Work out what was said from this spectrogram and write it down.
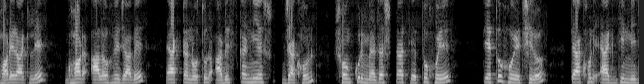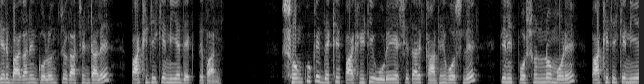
ঘরে রাখলে ঘর আলো হয়ে যাবে। একটা নতুন আবিষ্কার নিয়ে যখন শঙ্কুর মেজাজটা তেতো হয়ে, তেতো হয়েছিল, তখন একদিন নিজের বাগানে গোলঞ্চ গাছের ডালে পাখিটিকে নিয়ে দেখতে পান। শঙ্কুকে দেখে পাখিটি উড়ে এসে তার কাঁধে বসলে, তিনি প্রসন্ন মনে পাখিটিকে নিয়ে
